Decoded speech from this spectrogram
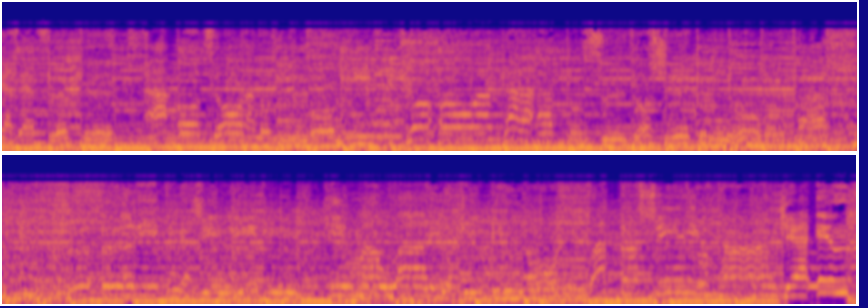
風吹く青空の匂い。今日はガラッと過ごしてみようか。風鈴が散りひまわりの日々の私には関係ない。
